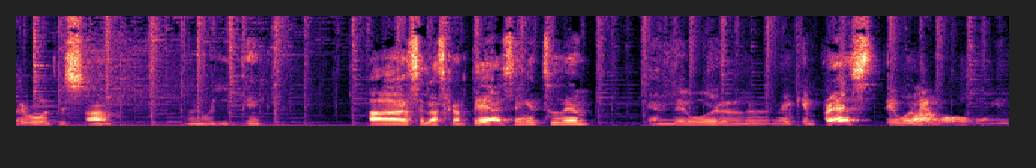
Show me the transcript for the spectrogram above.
I wrote this song. I mean, what do you think?" Uh, se las canté. I sang it to them, and they were like impressed. They were like, Wow. "Whoa, you,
